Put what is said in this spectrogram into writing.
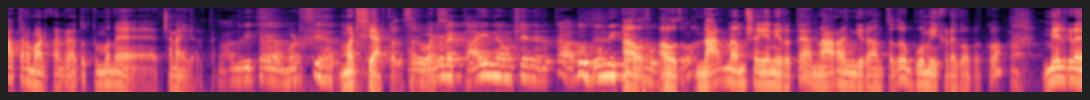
ಆ ಥರ ಮಾಡ್ಕೊಂಡ್ರೆ ಅದು ತುಂಬಾ ಚೆನ್ನಾಗಿರುತ್ತೆ. ಅಂದ್ರೆ ಈ ಥರ ಮಡ್ಸಿ ಮಡ್ಸಿ ಹಾಕೋದು ಸರ್ ಒಳಗಡೆ ಕಾಯಿನ ಅಂಶ ಏನಿರುತ್ತೆ ಅದು ಭೂಮಿ ಹೌದು ಹೌದು. ನಾರಿನ ಅಂಶ ಏನಿರುತ್ತೆ ನಾರಂಗಿರೋ ಅಂಥದ್ದು ಭೂಮಿ ಕಡೆಗೆ ಹೋಗ್ಬೇಕು. ಮೇಲ್ಗಡೆ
